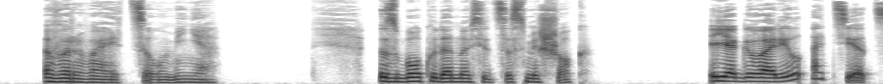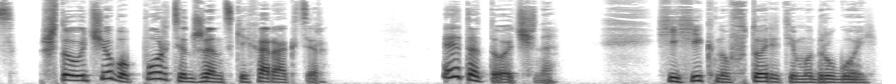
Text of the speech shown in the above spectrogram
— вырывается у меня. Сбоку доносится смешок. «Я говорил, отец, что учеба портит женский характер. Это точно. Хихикнув, вторит ему другой.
